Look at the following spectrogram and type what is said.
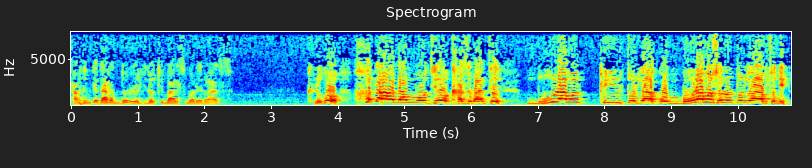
당신 깨달은 도를 이렇게 말씀을 해놨어. 그리고 허다하다 못해요 가슴한테 뭐라고 필도리가 없고 뭐라고 선을도리가 없으니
